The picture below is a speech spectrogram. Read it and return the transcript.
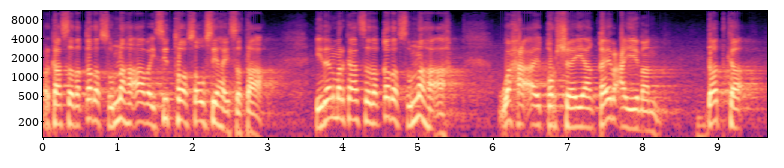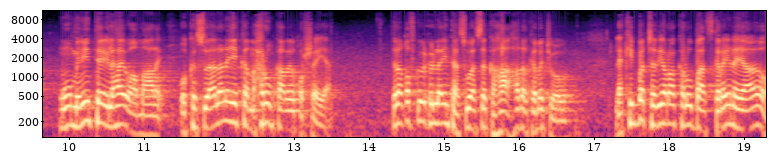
markaa sadaqada sunnaha ah bay si toosa u sii haysataa. Idan markaa sadaqada sunnaha ah waxa ay qorsheeyaan qayb cayiman dadka mu'miniinta ilaahay u ammaanay oo ka su'aalanaya ka maxruumkaabay u qorsheeyaan. Ilan qofki wuxuu le intaasi waa saka ha hadalkama joogo. Laakiin bajad yaroo kale u baasgaraynayaao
